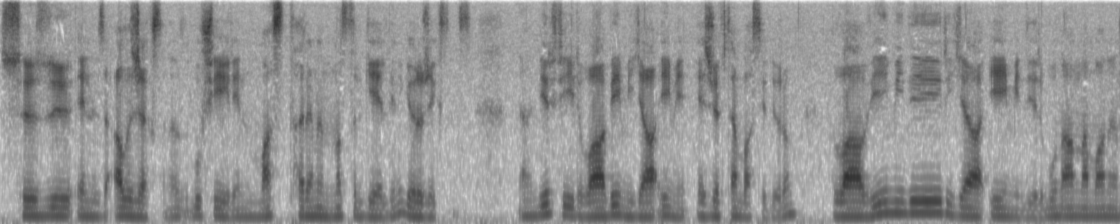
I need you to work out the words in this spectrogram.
sözlüğü elinize alacaksınız. Bu fiilin mastarının nasıl geldiğini göreceksiniz. Yani bir fiil vavi mi, ya'i mi? Ecveften bahsediyorum. Vavi midir, ya'i midir? Bunu anlamanın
